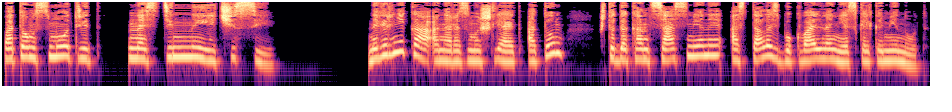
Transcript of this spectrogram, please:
потом смотрит на стенные часы. Наверняка она размышляет о том, что до конца смены осталось буквально несколько минут.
